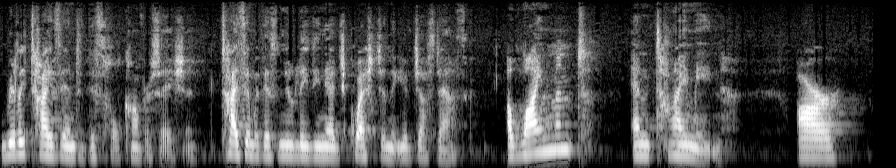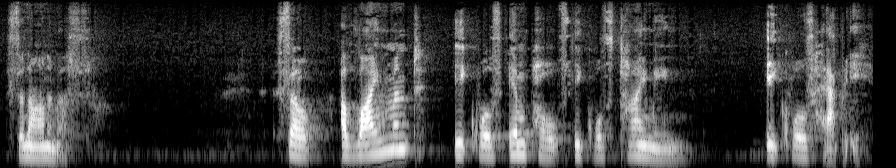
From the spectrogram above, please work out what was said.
Really ties into this whole conversation. Ties in with this new leading edge question that you've just asked. Alignment and timing are synonymous. So alignment equals impulse equals timing equals happy.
